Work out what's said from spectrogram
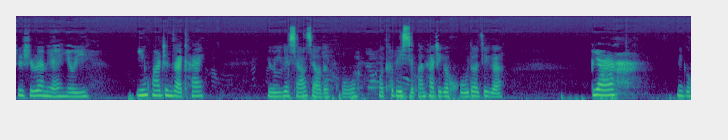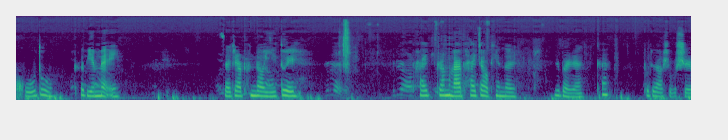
这是外面有一樱花正在开，有一个小小的湖，我特别喜欢它这个湖的这个边儿。那个弧度特别美，在这儿碰到一对拍专门来拍照片的日本人，看，不知道是不是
